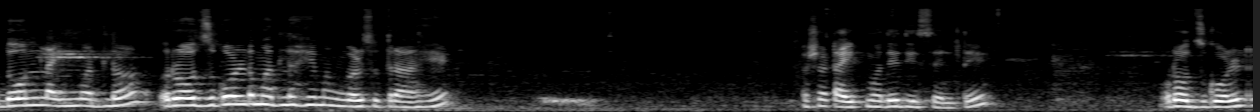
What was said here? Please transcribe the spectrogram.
दोन लाईनमधलं रोज गोल्डमधलं हे मंगळसूत्र आहे. अशा टाईपमध्ये दिसेल ते. रोज गोल्ड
